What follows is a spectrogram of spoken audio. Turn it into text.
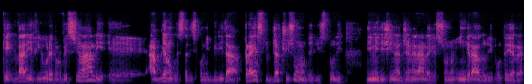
che varie figure professionali eh, abbiano questa disponibilità. Presto già ci sono degli studi di medicina generale che sono in grado di poter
